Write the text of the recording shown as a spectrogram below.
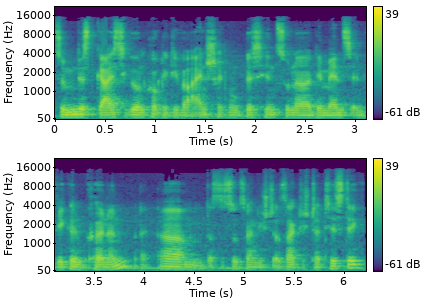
zumindest geistige und kognitive Einschränkungen bis hin zu einer Demenz entwickeln können. Ähm, das ist sozusagen die, sagt die Statistik.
